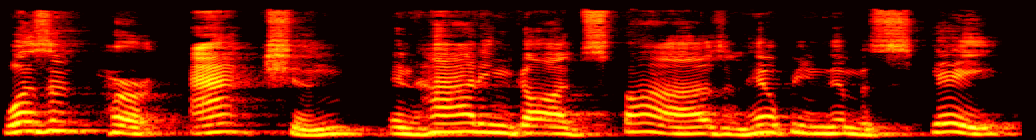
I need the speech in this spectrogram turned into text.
Wasn't her action in hiding God's spies and helping them escape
